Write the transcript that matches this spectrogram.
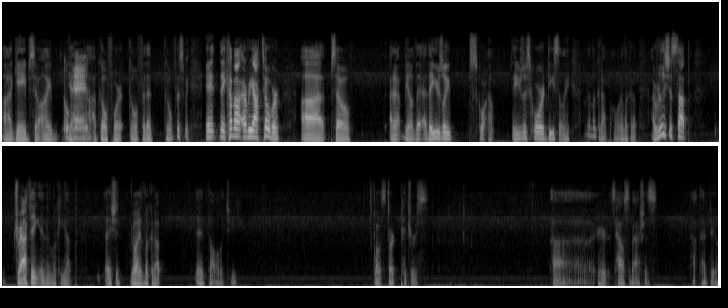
uh, game. So I'm Okay. yeah, I'm going for it. Going for that. Going for sweet. It they come out every October. Uh, so and, uh, you know they they usually score. uh, They usually score decently. I'm gonna look it up. I'm gonna look it up. I really should stop drafting and then looking up. I should really look it up. Anthology. Oh, it's Dark Pictures. Uh, here it is. House of Ashes. How'd that do?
